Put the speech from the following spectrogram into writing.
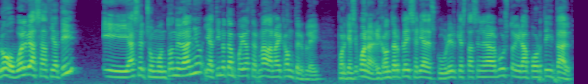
Luego vuelve hacia ti y has hecho un montón de daño y a ti no te han podido hacer nada, no hay counterplay. Porque, bueno, el counterplay sería descubrir que estás en el arbusto, ir a por ti y tal.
